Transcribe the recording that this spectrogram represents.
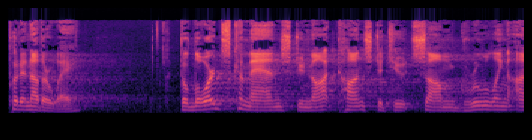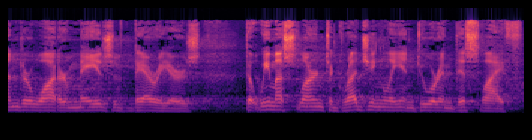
Put another way, the Lord's commands do not constitute some grueling underwater maze of barriers that we must learn to grudgingly endure in this life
